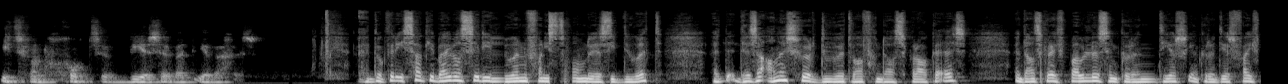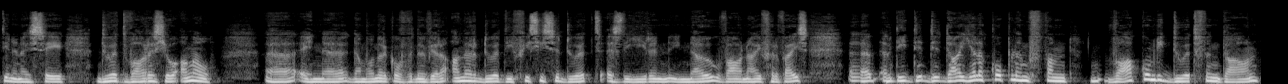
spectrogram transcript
iets van God se wese wat ewig is Dokter Isak, die Bybel sê die loon van die sonde is die dood. Dis 'n ander soort dood waarvan daar sprake is. En dan skryf Paulus in Korintiërs 1 Korintiërs 15 en hy sê dood, waar is jou angel? Uh en uh, dan wonder ek of dit nou weer 'n ander dood, die fisiese dood is die hier en die nou waarna hy verwys. Uh die die, die daai hele koppeling van waar kom die dood vandaan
